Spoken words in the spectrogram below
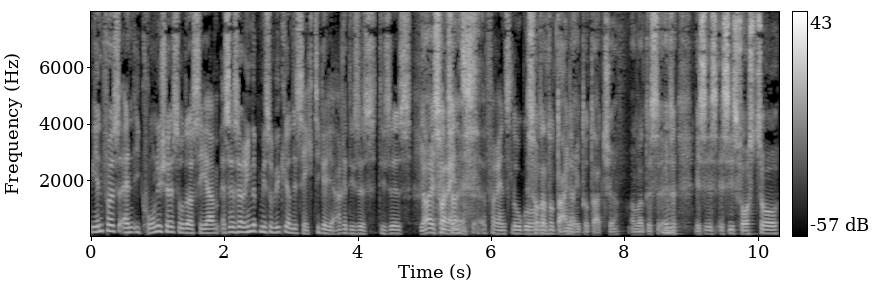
jedenfalls ein ikonisches oder sehr, also es erinnert mich so wirklich an die 60er Jahre, dieses, dieses Ja, es hat Vereins, äh, Vereinslogo. Es hat einen totalen ja. Retro-Touch, ja. Aber das, also, Mhm. es, es, es ist fast so,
